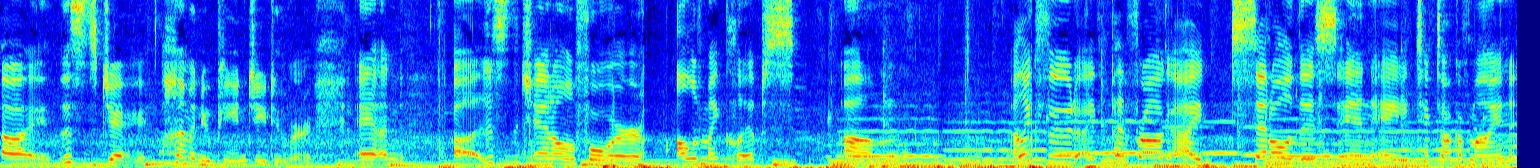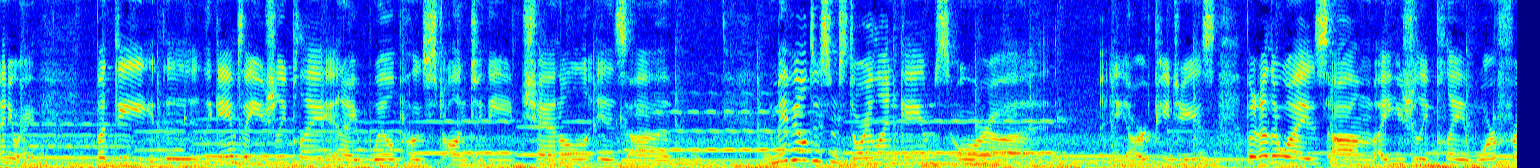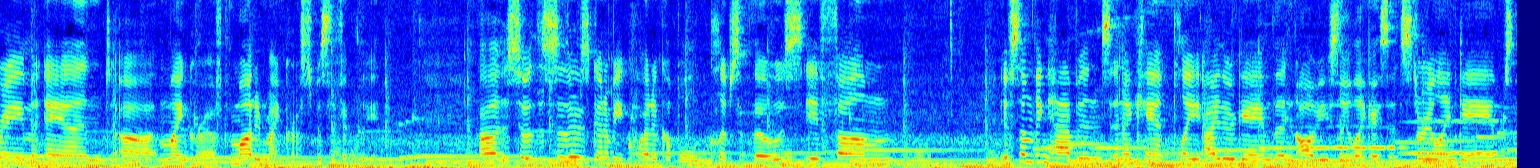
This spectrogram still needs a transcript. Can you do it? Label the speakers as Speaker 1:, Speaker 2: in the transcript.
Speaker 1: Hi, this is Jay. I'm a new PNG tuber, and uh, this is the channel for all of my clips. Um, I like food, I have a pet frog, I said all of this in a TikTok of mine. Anyway, but the, the, the games I usually play and I will post onto the channel is, uh, maybe I'll do some storyline games or, uh, RPGs, but otherwise, um, I usually play Warframe and uh, Minecraft, modded Minecraft specifically. Uh, so, this, so there's gonna be quite a couple clips of those. If um, if something happens and I can't play either game, then obviously, like I said, storyline games,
